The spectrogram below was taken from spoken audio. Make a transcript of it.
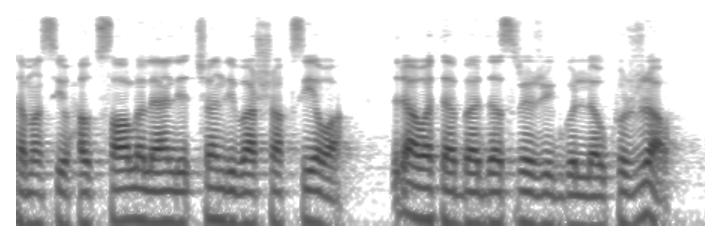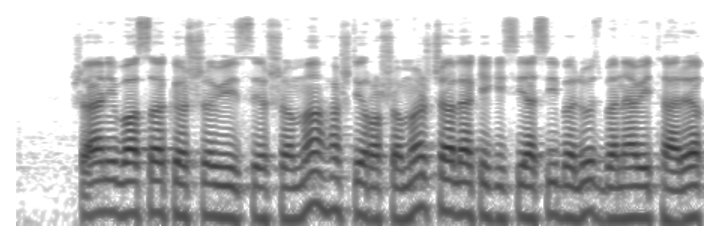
تەمەن سی و حەوت ساڵ لەلایەن چەند لیباس شەخسییەوە دراوەتە بەر دەستڕێژی گوللە و کوژراوە. شایانی باسە کە شەوی سێشەممە هەشتی ڕەشەمەش چالاکێکی سیاسی بەلووچ بە ناوی تارق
